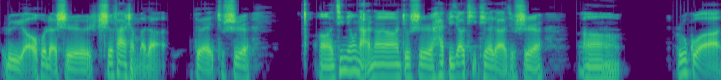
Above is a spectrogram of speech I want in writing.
旅游或者是吃饭什么的，对，就是，呃，金牛男呢，就是还比较体贴的，就是，嗯，如果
